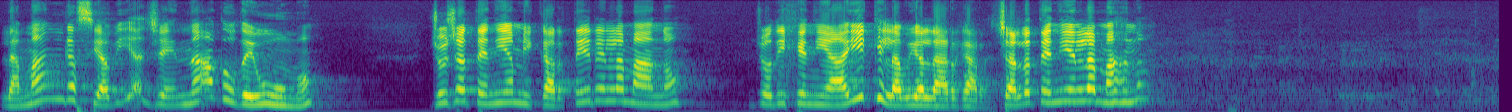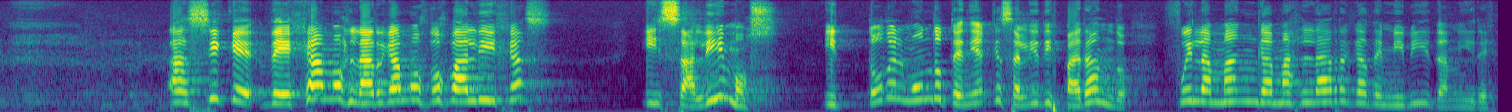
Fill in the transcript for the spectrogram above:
la manga se había llenado de humo, yo ya tenía mi cartera en la mano, yo dije, ni ahí que la voy a largar, ya la tenía en la mano. Así que dejamos, largamos dos valijas y salimos. Y todo el mundo tenía que salir disparando. Fue la manga más larga de mi vida, mire.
